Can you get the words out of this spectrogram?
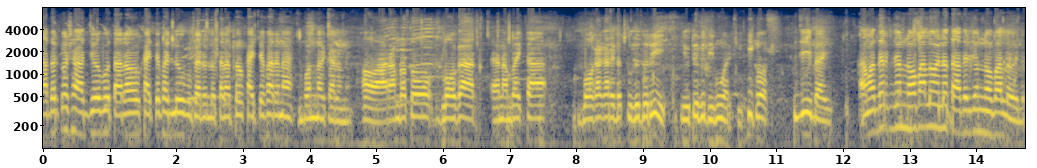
তাদেরকেও সাহায্য হব তারাও খাইতে পারলেও উপকার হলো। তারা তো খাইতে পারে না বন্যার কারণে। হ্যাঁ আর আমরা তো ব্লগার। আমরা একটা ব্লগ আকার এটা তুলে ধরি ইউটিউবে দিমু আর কি। কি কস? জি ভাই। আমাদের জন্য ভালো হইল তাদের জন্য ভালো হইল।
